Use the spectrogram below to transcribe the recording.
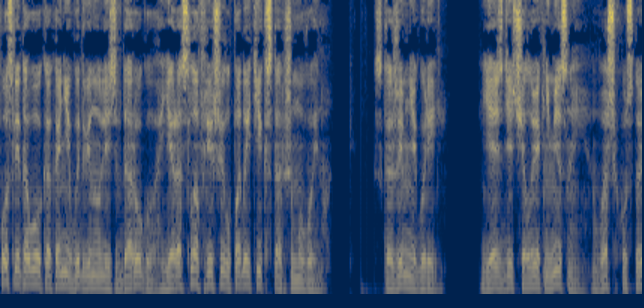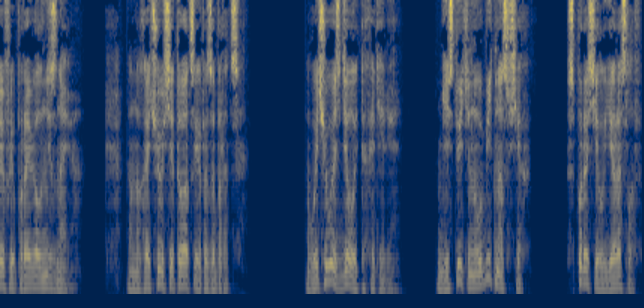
После того, как они выдвинулись в дорогу, Ярослав решил подойти к старшему воину. «Скажи мне, Гурей, я здесь человек не местный, ваших устоев и правил не знаю, но хочу в ситуации разобраться. Вы чего сделать-то хотели? Действительно убить нас всех?» — спросил Ярослав.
